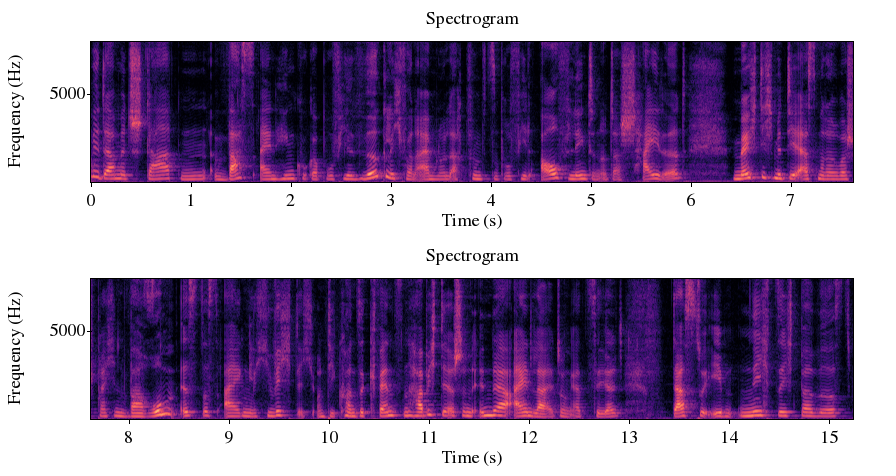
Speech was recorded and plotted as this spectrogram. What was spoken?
wir damit starten, was ein Hingucker-Profil wirklich von einem 0815-Profil auf LinkedIn unterscheidet, möchte ich mit dir erstmal darüber sprechen, warum ist es eigentlich wichtig? Und die Konsequenzen habe ich dir schon in der Einleitung erzählt, dass du eben nicht sichtbar wirst,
